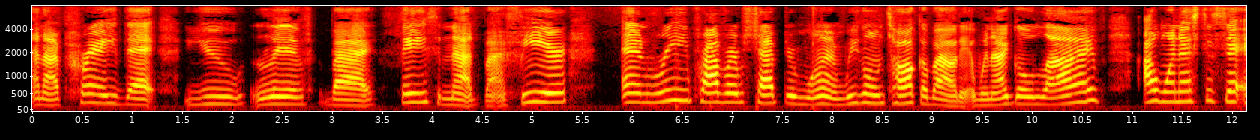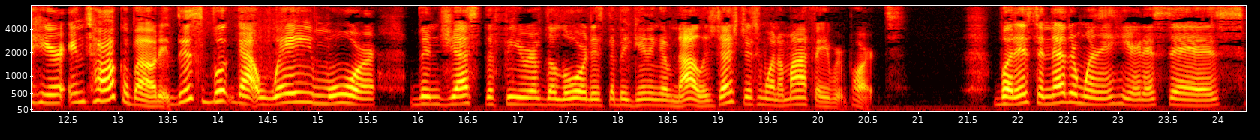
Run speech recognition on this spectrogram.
And I pray that you live by faith, not by fear. And read Proverbs chapter 1. We're going to talk about it. When I go live, I want us to sit here and talk about it. This book got way more than just the fear of the Lord is the beginning of knowledge. That's just one of my favorite parts. But it's another one in here that says,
